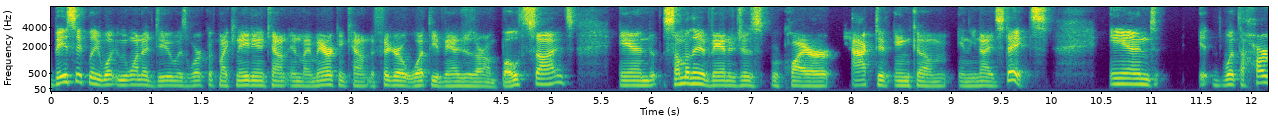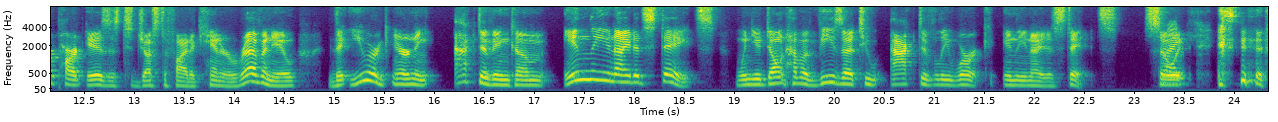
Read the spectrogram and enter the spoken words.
basically what we want to do is work with my Canadian account and my American account to figure out what the advantages are on both sides. And some of the advantages require active income in the United States. And it, what the hard part is, is to justify to Canada revenue that you are earning active income in the United States when you don't have a visa to actively work in the United States. So Right. it,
